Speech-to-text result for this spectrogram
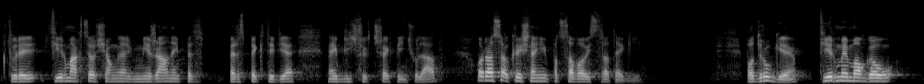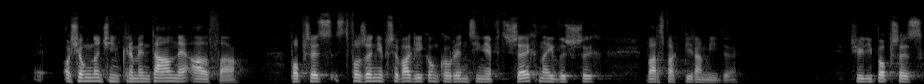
który firma chce osiągnąć w mierzalnej pers- perspektywie najbliższych 3-5 lat oraz określenie podstawowej strategii. Po drugie, firmy mogą osiągnąć inkrementalne alfa poprzez stworzenie przewagi konkurencyjnej w trzech najwyższych warstwach piramidy, czyli poprzez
